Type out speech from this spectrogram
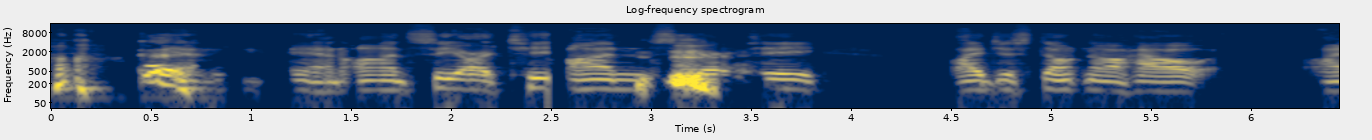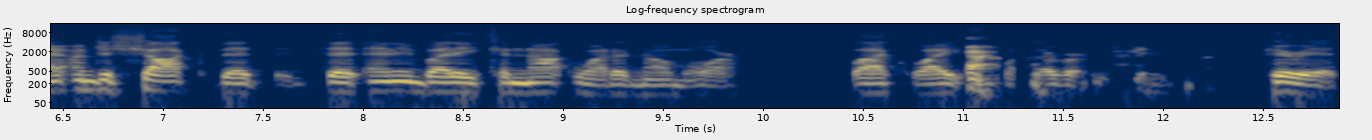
Good. And, and on CRT, on CRT, I just don't know how. I, I'm just shocked that that anybody cannot want to know more. Black, white, whatever. Period.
